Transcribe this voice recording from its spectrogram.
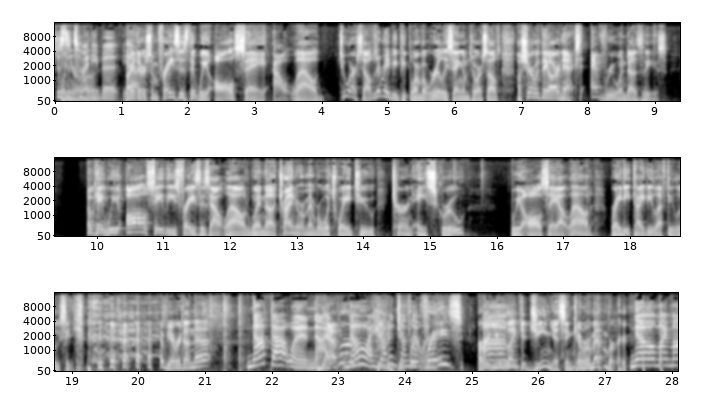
Just a tiny bit, All right, there are some phrases that we all say out loud to ourselves. There may be people aren't, but we're really saying them to ourselves. I'll share what they are next. Everyone does these. Okay, we all say these phrases out loud when uh, trying to remember which way to turn a screw. We all say out loud, righty tighty, lefty loosey. Have you ever done that? Not that one. I- Never? no, I you haven't have a done different that one. phrase? Or are you um, like a genius and can remember? No, my mo-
